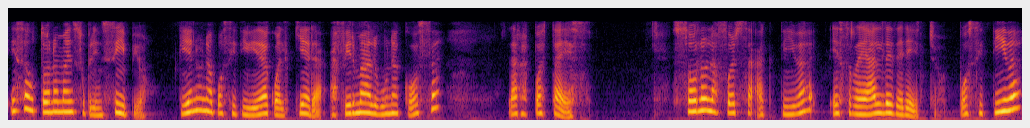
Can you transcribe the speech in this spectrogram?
¿Es autónoma en su principio? ¿Tiene una positividad cualquiera? ¿Afirma alguna cosa? La respuesta es, solo la fuerza activa es real de derecho, positiva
